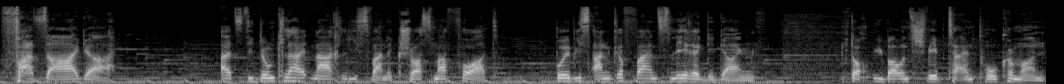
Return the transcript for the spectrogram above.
Versager! Als die Dunkelheit nachließ, war Nick Crossma fort. Bulbys Angriff war ins Leere gegangen. Doch über uns schwebte ein Pokémon.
